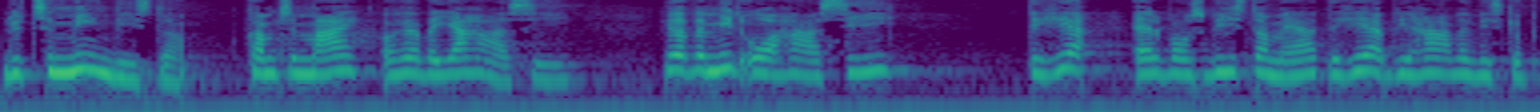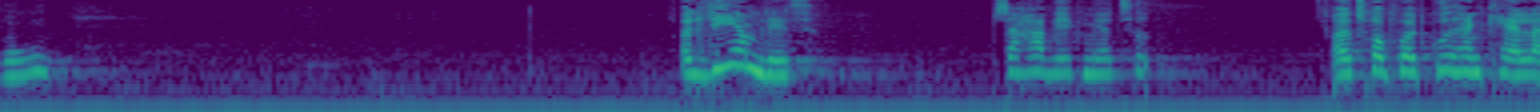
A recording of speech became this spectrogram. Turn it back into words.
Lyt til min visdom. Kom til mig og hør, hvad jeg har at sige. Hør, hvad mit ord har at sige. Det er her, al vores visdom er. Det er her, vi har, hvad vi skal bruge. Og lige om lidt, så har vi ikke mere tid. Og jeg tror på, at Gud han kalder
